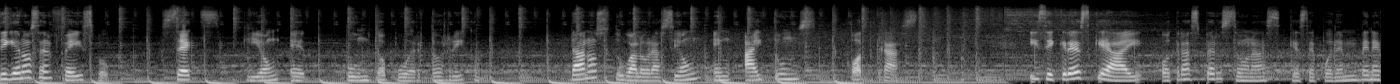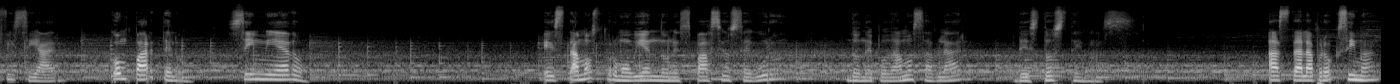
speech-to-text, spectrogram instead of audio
Síguenos en Facebook, sex-ed.puerto Rico. Danos tu valoración en iTunes Podcast. Y si crees que hay otras personas que se pueden beneficiar, compártelo sin miedo. Estamos promoviendo un espacio seguro donde podamos hablar de estos temas. Hasta la próxima.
